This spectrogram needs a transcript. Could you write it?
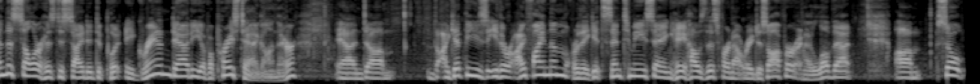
and this seller has decided to put a granddaddy of a price tag on there. And um, I get these either I find them or they get sent to me saying, "Hey, how's this for an outrageous offer?" And I love that. Um, so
